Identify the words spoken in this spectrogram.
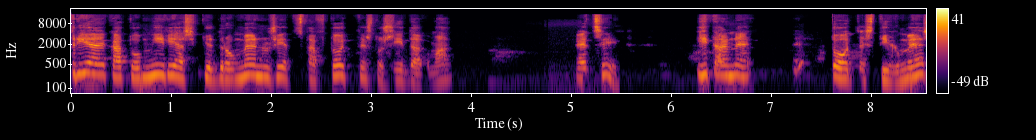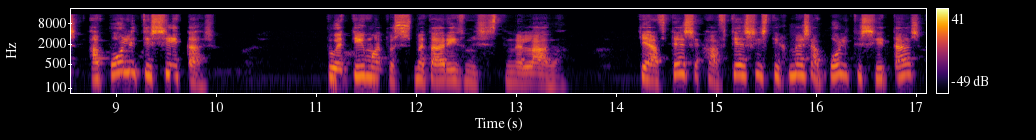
τρία εκατομμύρια συγκεντρωμένους για τις ταυτότητες στο Σύνταγμα, έτσι, ήταν τότε στιγμές απόλυτης ήττας του αιτήματος της μεταρρύθμισης στην Ελλάδα. Και αυτές, αυτές οι στιγμές απόλυτης ήττας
